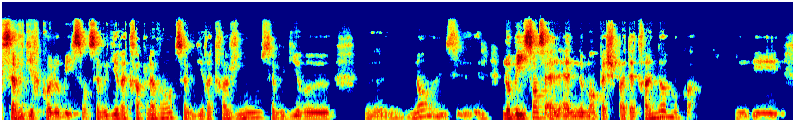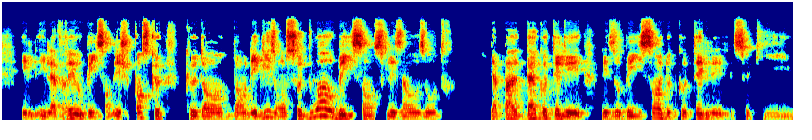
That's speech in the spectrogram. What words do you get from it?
ça veut dire quoi l'obéissance? Ça veut dire être à plat ventre? Ça veut dire être à genoux? Ça veut dire euh, non L'obéissance, elle, ne m'empêche pas d'être un homme, quoi et, la vraie obéissance. Et je pense que, que dans, dans l'Église, on se doit obéissance les uns aux autres. Il n'y a pas d'un côté les, les, obéissants et de l'autre côté les, ceux qui,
